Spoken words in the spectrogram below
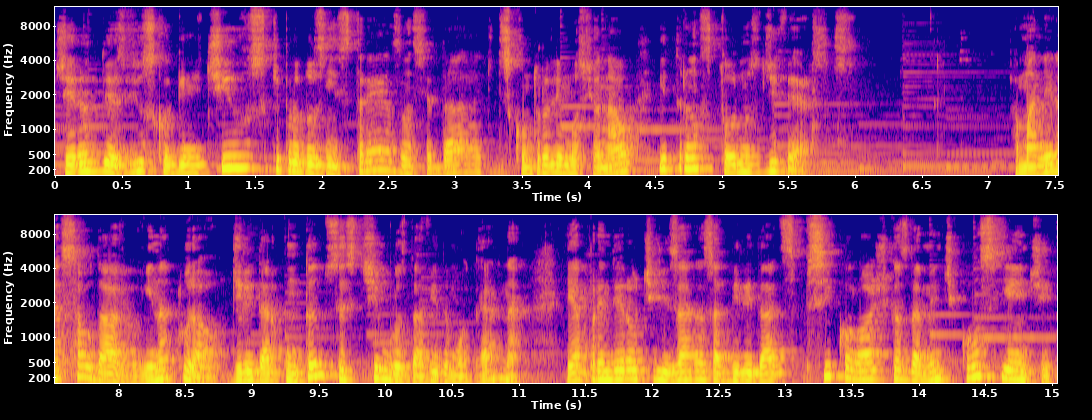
gerando desvios cognitivos que produzem estresse, ansiedade, descontrole emocional e transtornos diversos. A maneira saudável e natural de lidar com tantos estímulos da vida moderna é aprender a utilizar as habilidades psicológicas da mente consciente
